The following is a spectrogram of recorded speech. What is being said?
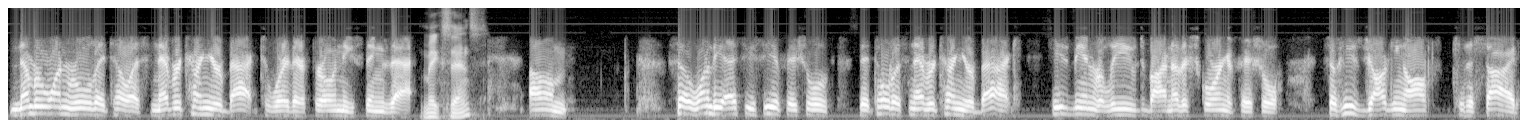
Number one rule they tell us: never turn your back to where they're throwing these things at. Makes sense. Um, so one of the SEC officials that told us never turn your back, he's being relieved by another scoring official. So he's jogging off to the side.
